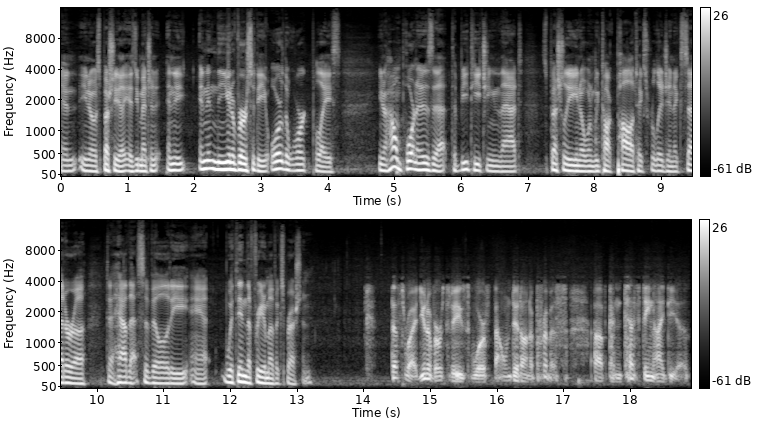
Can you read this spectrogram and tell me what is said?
and you know, especially as you mentioned, in the, and in the university or the workplace, you know, how important it is that to be teaching that, especially you know when we talk politics, religion, etc., to have that civility and within the freedom of expression. That's right. Universities were founded on a premise of contesting ideas.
